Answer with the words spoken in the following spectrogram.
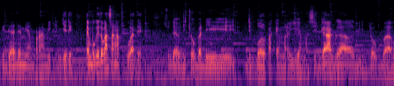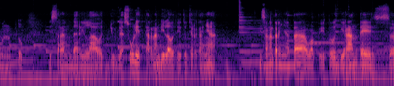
Tidak ada yang pernah bikin. Jadi tembok itu kan sangat kuat ya. Sudah dicoba dijebol pakai meriam masih gagal dicoba untuk diserang dari laut juga sulit karena di laut itu ceritanya di sana ternyata waktu itu dirantai se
